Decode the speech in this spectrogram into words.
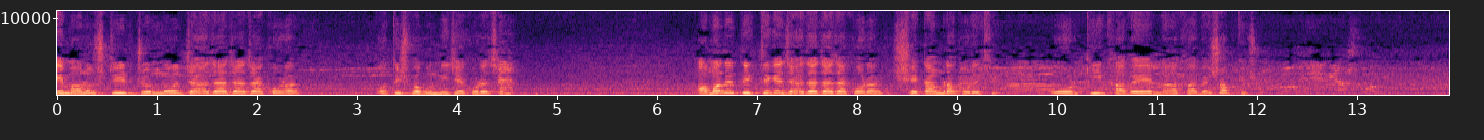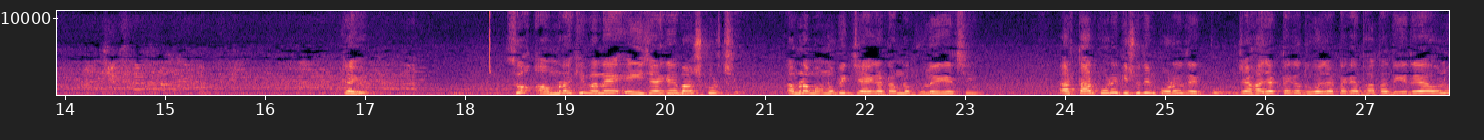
এই মানুষটির জন্য যা যা যা যা করা অতীশবাবু নিজে করেছেন। আমাদের দিক থেকে যা যা যা যা করার সেটা আমরা করেছি। ওর কি খাবে, না খাবে সব কিছু যাই হোক। সো আমরা কি মানে এই জায়গায় বাস করছি? আমরা মানবিক জায়গাটা আমরা ভুলে গেছি। আর তারপরে কিছুদিন পরে দেখব যে হাজার টাকা, দু হাজার টাকায় ভাতা দিয়ে দেওয়া হলো,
